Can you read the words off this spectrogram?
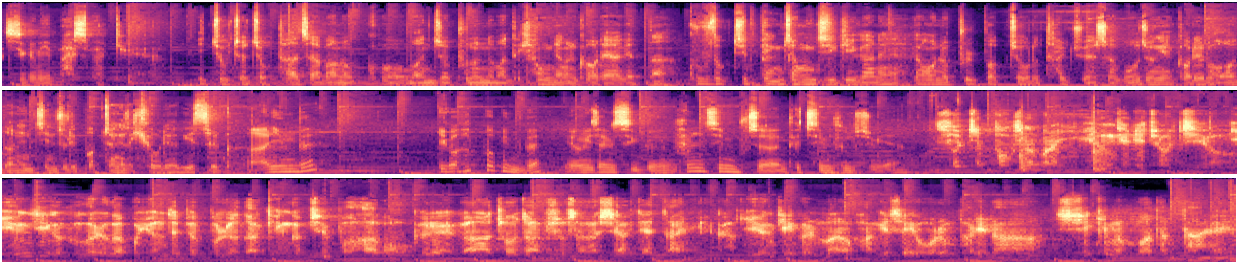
지금이 마지막 기회야. 이쪽 저쪽 다 잡아놓고 먼저 푸는 놈한테 형량을 거래하겠다. 구속 집행 정지 기간에 병원을 불법적으로 탈주해서 모종의 거래로 얻어낸 진술이 법정에서 효력이 있을까? 아닌데? 이거 합법인데? 명의장 지금 함진 부장한테 진술 중이야. 술집 복사보다 이영진이 좋지요. 이영진이가 그걸 갖고 현 대표 불러다 긴급 체포하고 그래가 조작 수사가 시작됐다 아닙니까? 이영진이가 얼마나 황계서의 오른팔이라 시키면 뭐든 다 해요.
